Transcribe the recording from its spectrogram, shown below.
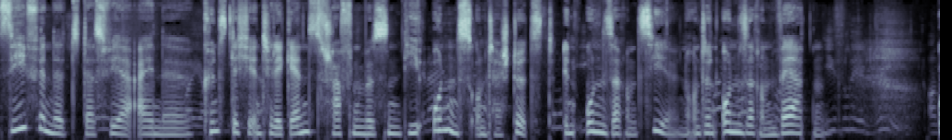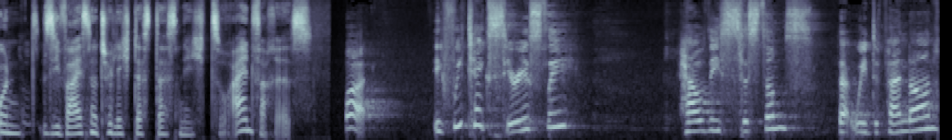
Sie findet, dass wir eine künstliche Intelligenz schaffen müssen, die uns unterstützt in unseren Zielen und in unseren Werten. Und sie weiß natürlich, dass das nicht so einfach ist. But if we take seriously how these systems that we depend on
